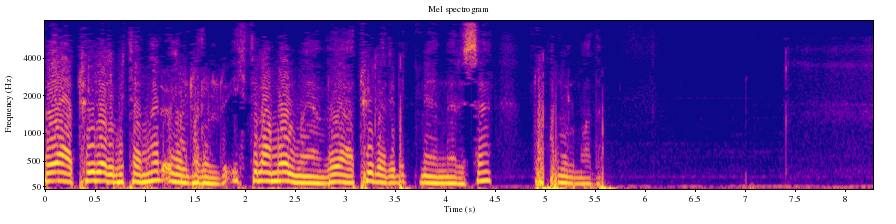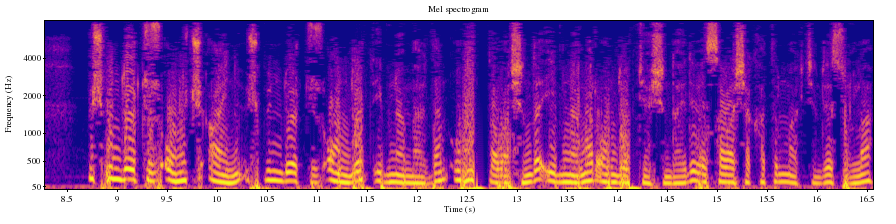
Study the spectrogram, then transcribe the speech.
veya tüyleri bitenler öldürüldü. İhtilam olmayan veya tüyleri bitmeyenler ise dokunulmadı. 3413 aynı 3414 İbn Ömer'den Uhud savaşında İbn Ömer 14 yaşındaydı ve savaşa katılmak için Resulullah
